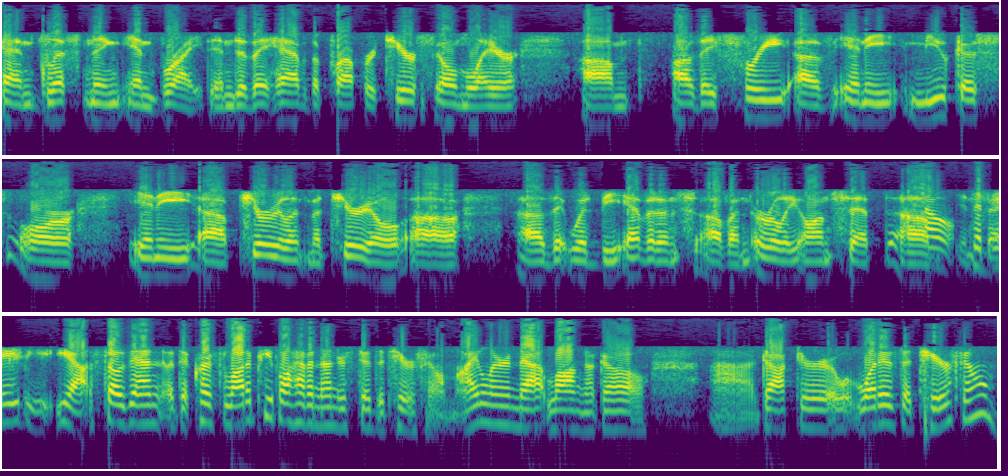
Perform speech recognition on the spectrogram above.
and glistening and bright? And do they have the proper tear film layer? Um, are they free of any mucus or any uh, purulent material uh, uh, that would be evidence of an early onset uh, oh, infection? the baby, yeah. So then, of course, a lot of people haven't understood the tear film. I learned that long ago. Uh, doctor, what is a tear film?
